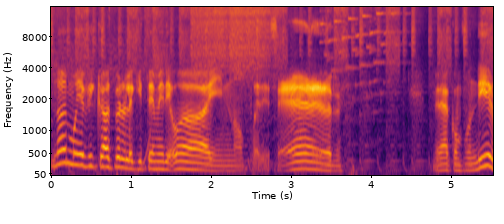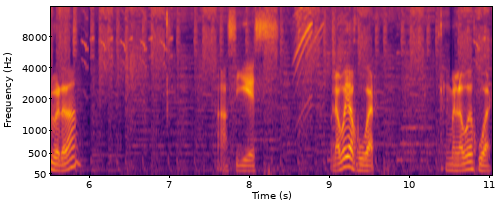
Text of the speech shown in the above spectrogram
No es muy eficaz, pero le quité medio... Ay, no puede ser. Me va a confundir, ¿verdad? Así es. Me la voy a jugar. Me la voy a jugar.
